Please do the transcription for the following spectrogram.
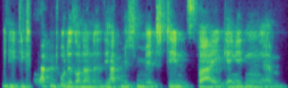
die, mhm. die Klinghardt-Methode, sondern sie hat mich mit den zwei gängigen ähm,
